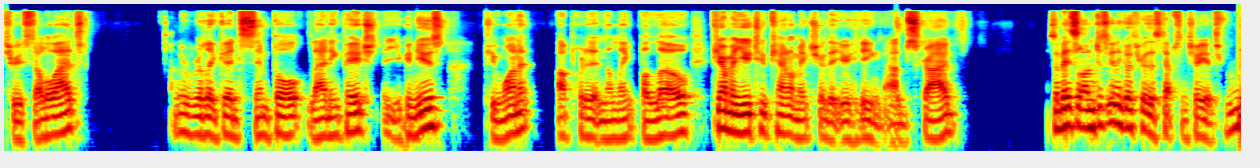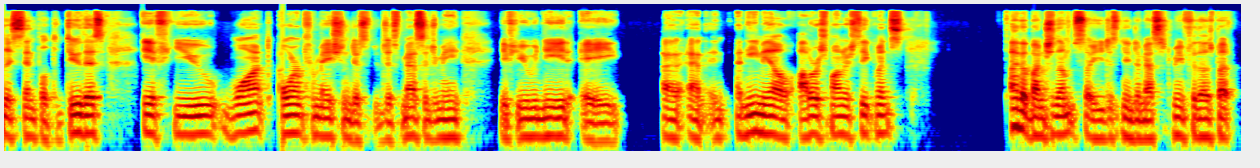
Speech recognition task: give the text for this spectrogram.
through solo ads. A really good, simple landing page that you can use if you want it. I'll put it in the link below. If you're on my YouTube channel, make sure that you're hitting uh, subscribe. So basically, I'm just going to go through the steps and show you. It's really simple to do this. If you want more information, just just message me. If you need a, a an, an email autoresponder sequence, I have a bunch of them, so you just need to message me for those. But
